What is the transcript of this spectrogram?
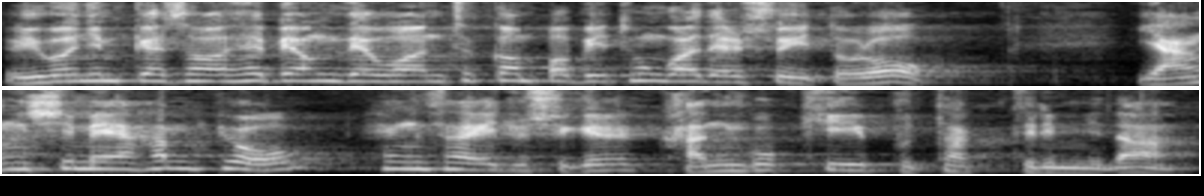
의원님께서 해병대원 특검법이 통과될 수 있도록 양심의 한 표 행사해 주시길 간곡히 부탁드립니다.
